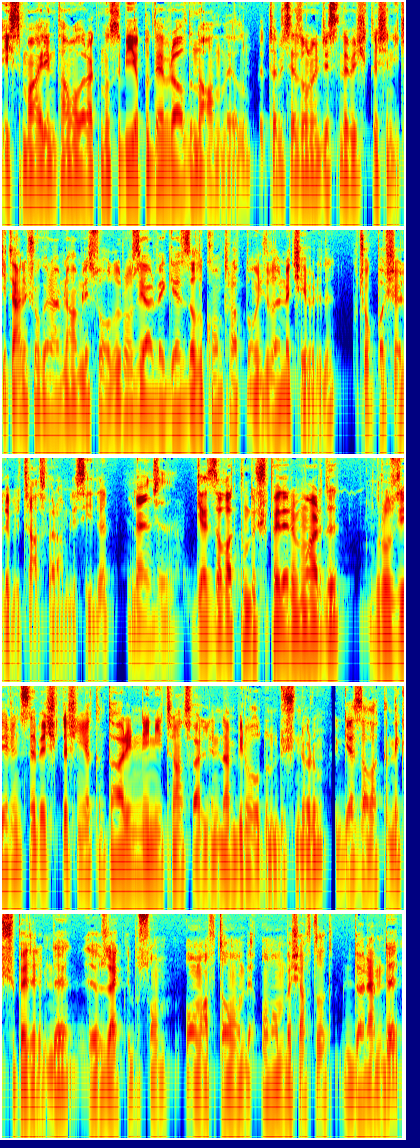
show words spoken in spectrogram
İsmail'in tam olarak nasıl bir yapı devraldığını anlayalım. E, tabii sezon öncesinde Beşiktaş'ın iki tane çok önemli hamlesi oldu. Rozier ve Gezzal'ı kontratlı oyuncularına çevirdi. Bu çok başarılı bir transfer hamlesiydi. Bence de. Gezzal hakkında şüphelerim vardı. Rozier'in ise Beşiktaş'ın yakın tarihinin en iyi transferlerinden biri olduğunu düşünüyorum. Gezzal hakkındaki şüphelerim de e, özellikle bu son 10 hafta 10-15 haftalık dönemde E,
